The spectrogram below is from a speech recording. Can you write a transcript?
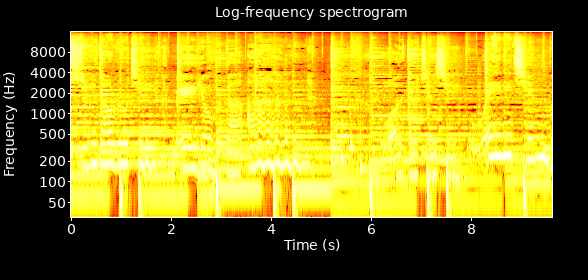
事到如今没有答案，牵绊。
